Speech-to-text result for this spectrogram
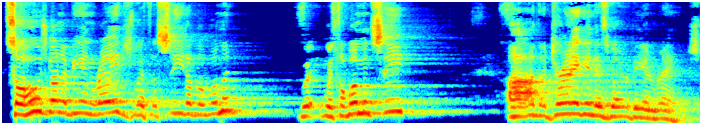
So who's going to be enraged with the seed of the woman? With, with the woman's seed? Ah, the dragon is going to be enraged.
